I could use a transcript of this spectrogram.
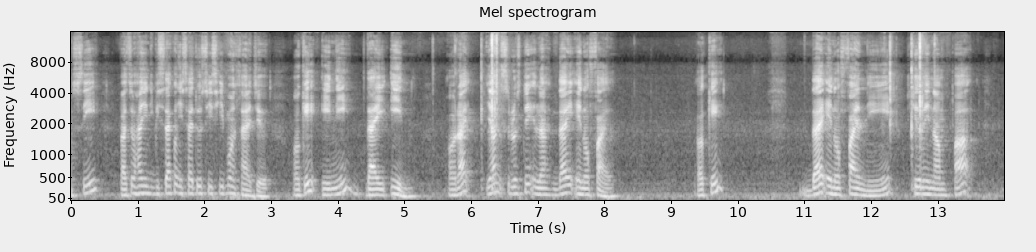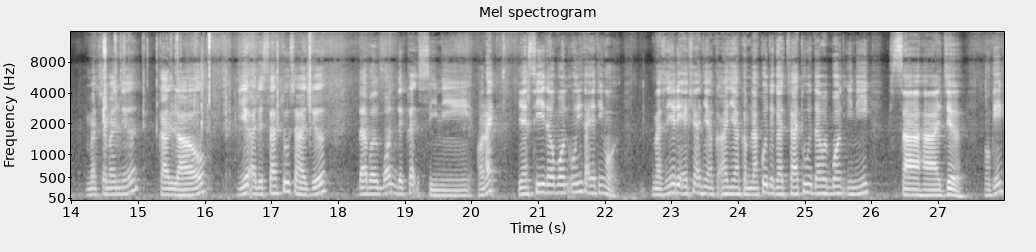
bond C, lepas tu hanya dipisahkan di satu sisi bond sahaja. Okey, ini die in. Alright, yang seterusnya ialah die enophile. Okey. Die enophile ni kita boleh nampak macam mana kalau dia ada satu sahaja double bond dekat sini. Alright. Yang C double bond O ni tak payah tengok. Maksudnya reaction hanya, hanya akan berlaku dekat satu double bond ini sahaja. Okey,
